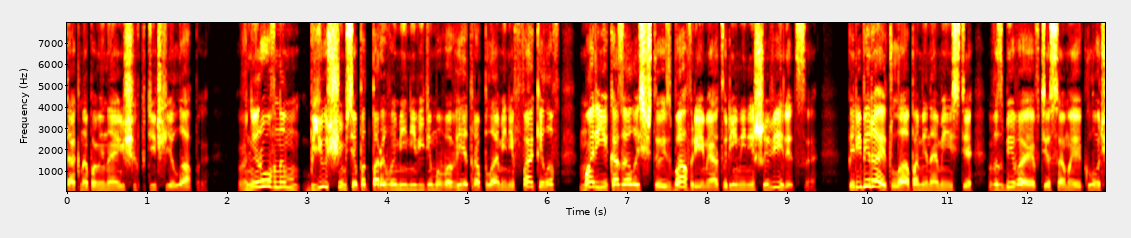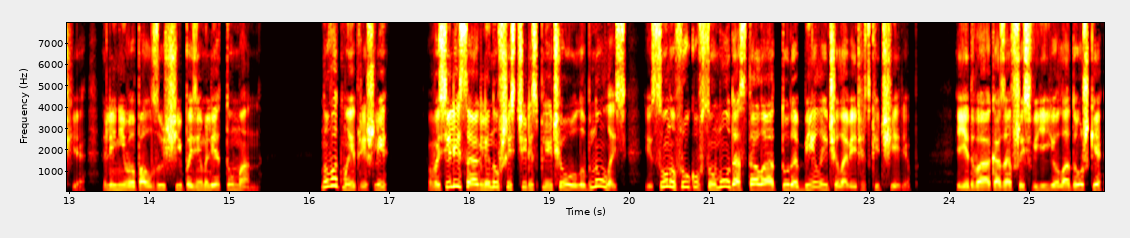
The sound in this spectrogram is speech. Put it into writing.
так напоминающих птичьи лапы. В неровном, бьющемся под порывами невидимого ветра пламени факелов Марье казалось, что изба время от времени шевелится — перебирает лапами на месте, взбивая в те самые клочья, лениво ползущий по земле туман. Ну вот мы и пришли. Василиса, оглянувшись через плечо, улыбнулась и, сунув руку в сумму, достала оттуда белый человеческий череп. Едва оказавшись в ее ладошке,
